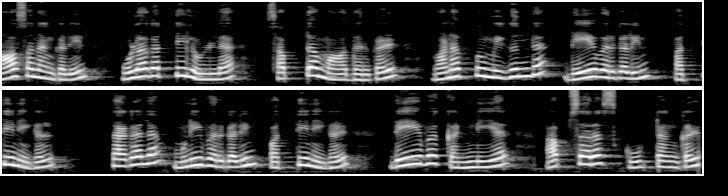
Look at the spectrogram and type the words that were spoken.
ஆசனங்களில் உலகத்திலுள்ள சப்த மாதர்கள் வனப்பு மிகுந்த தேவர்களின் பத்தினிகள் சகல முனிவர்களின் பத்தினிகள் தேவ கன்னியர் அப்சரஸ் கூட்டங்கள்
